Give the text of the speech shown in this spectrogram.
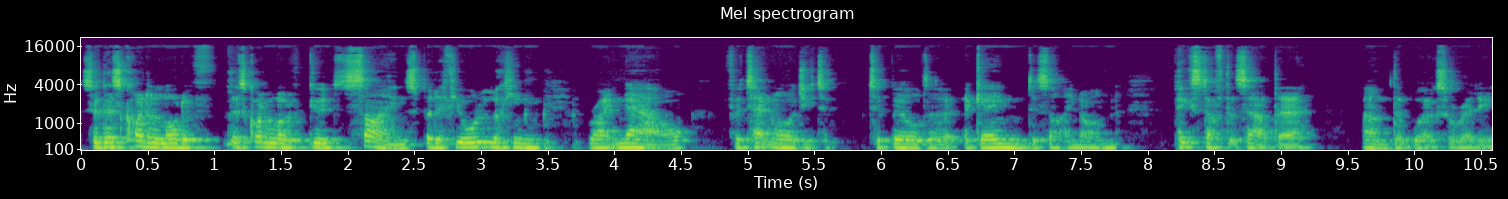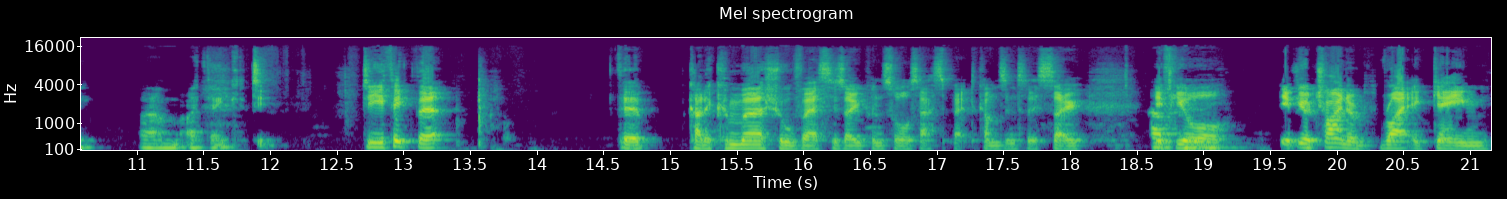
so there's quite a lot of there's quite a lot of good signs. But if you're looking right now for technology to to build a, a game design on, pick stuff that's out there um, that works already. Um, I think. Do, do you think that the kind of commercial versus open source aspect comes into this? So, if you're if you're trying to write a game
